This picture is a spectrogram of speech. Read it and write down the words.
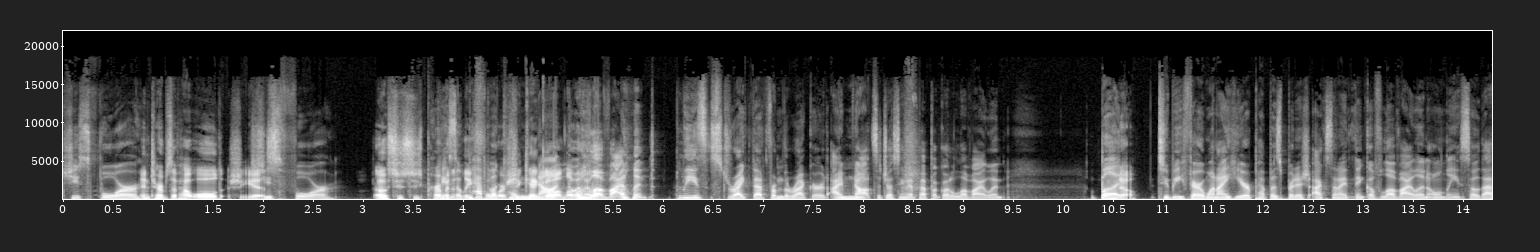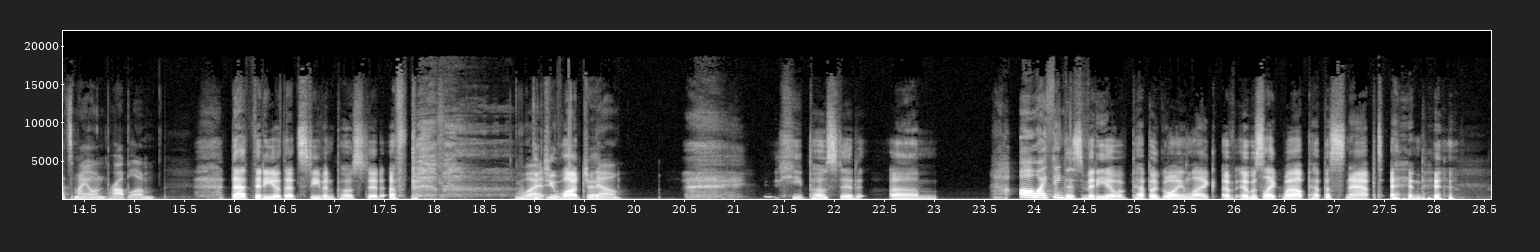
She's four. in terms of how old she is. She's four. oh, so she's Okay, permanently so Peppa four. She can't go on Love to Island. Love Island. Please strike that from the record. I'm not suggesting that Peppa go to Love Island. But No. to be fair, when I hear Peppa's British accent, I think of Love Island only. So that's my own problem. That video that Steven posted of What? Did you watch it? No. He posted um Oh, I think this video of Peppa going like of, it was like wow Peppa snapped and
